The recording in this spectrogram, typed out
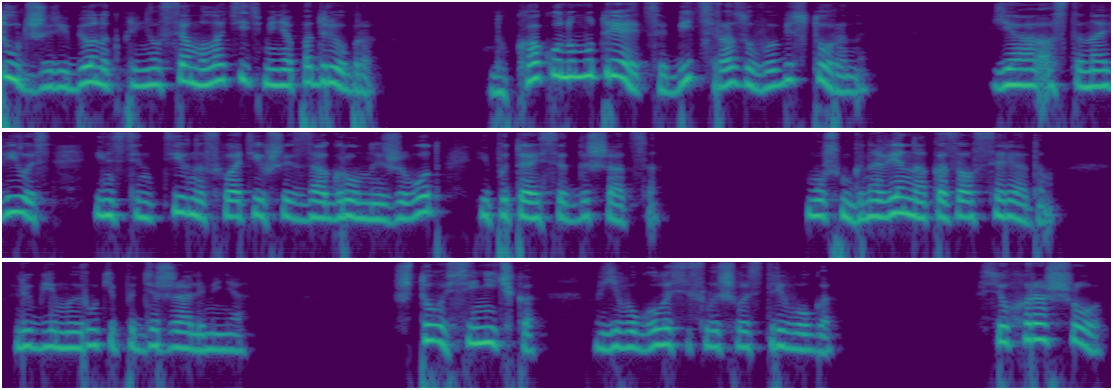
тут же ребенок принялся молотить меня под ребра. Ну как он умудряется бить сразу в обе стороны? Я остановилась, инстинктивно схватившись за огромный живот и пытаясь отдышаться. Муж мгновенно оказался рядом. Любимые руки поддержали меня. «Что, Синичка?» В его голосе слышалась тревога. «Все хорошо»,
